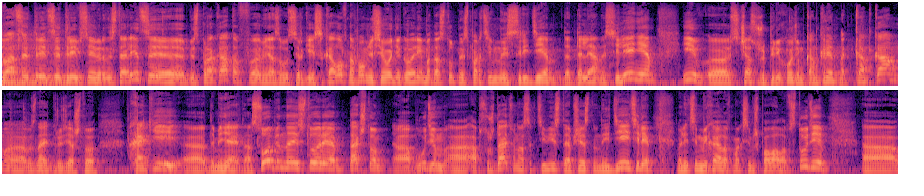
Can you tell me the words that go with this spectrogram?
20.33 в северной столице, без прокатов. Меня зовут Сергей Соколов. Напомню, сегодня говорим о доступной спортивной среде для населения. И э, сейчас уже переходим конкретно к каткам. Э, Вы знаете, друзья, что хоккей э, для меня это особенная история. Так что э, будем э, обсуждать. У нас активисты, общественные деятели. Валентин Михайлов, Максим Шповалов в студии. Э,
